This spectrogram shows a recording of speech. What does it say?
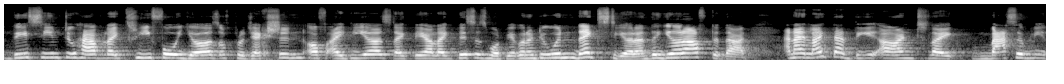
They seem to have like three, four years of projection of ideas. Like they are like, this is what we're going to do in next year and the year after that. And I like that they aren't like massively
